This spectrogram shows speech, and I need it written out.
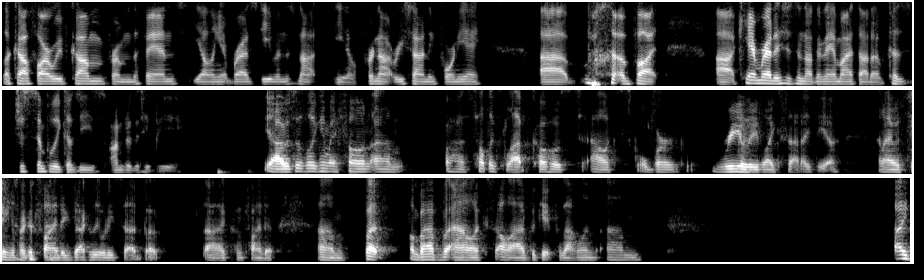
look how far we've come from the fans yelling at Brad Stevens, not, you know, for not re signing Fournier. Uh, but uh, Cam Reddish is another name I thought of because just simply because he's under the TPE. Yeah, I was just looking at my phone. Um, uh, Celtics Lab co-host Alex Goldberg really likes that idea, and I was seeing if I could find exactly what he said, but uh, I couldn't find it. Um, but on behalf of Alex, I'll advocate for that one. Um, I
